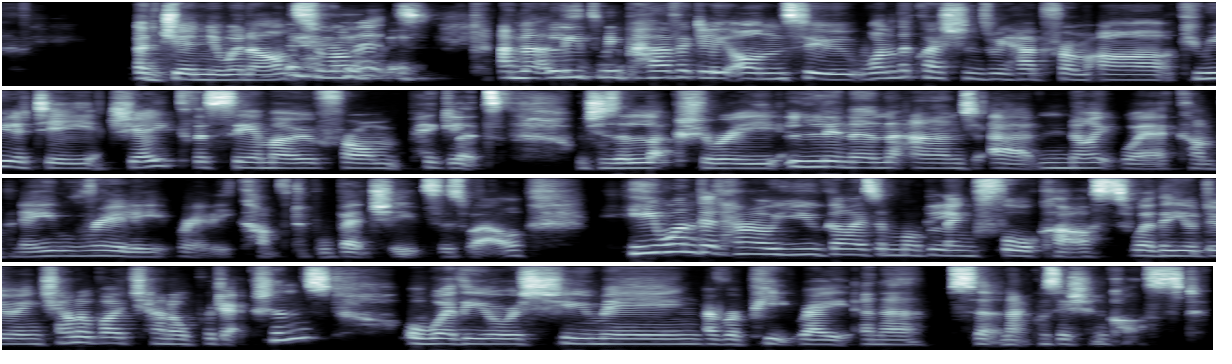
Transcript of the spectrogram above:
a genuine answer on it. and that leads me perfectly on to one of the questions we had from our community, Jake, the CMO from Piglet, which is a luxury linen and uh, nightwear company, really, really comfortable bed sheets as well. He wondered how you guys are modeling forecasts, whether you're doing channel by channel projections or whether you're assuming a repeat rate and a certain acquisition cost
